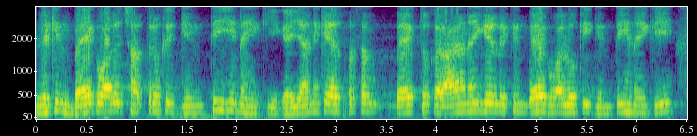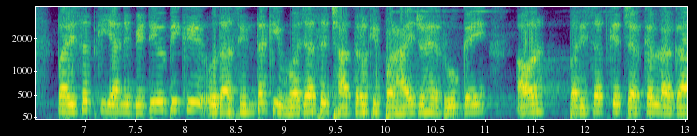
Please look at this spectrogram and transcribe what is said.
लेकिन बैक वाले छात्रों की गिनती ही नहीं की गई। यानी कि स्पेशल बैक तो कराया नहीं गया लेकिन बैक वालों की गिनती ही नहीं की। परिषद परिषद की, यानी बीटीयूपी की उदासीनता की वजह से छात्रों की पढ़ाई जो है रुक गई और परिषद के चक्कर लगा,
